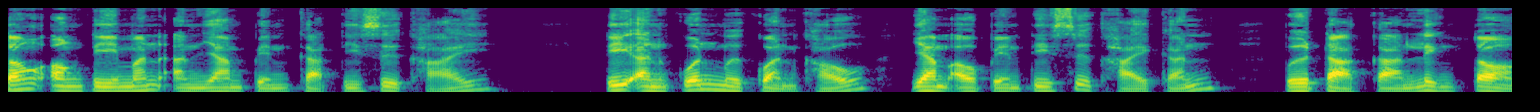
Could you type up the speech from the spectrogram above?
ต้องอองตีมันอันยามเป็นกาดตีซื้อขาย ตีอันกวนมือกวนเขายามเอาเป็นตีซื้อขายกัน เปิดตากการเล่งต้อง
